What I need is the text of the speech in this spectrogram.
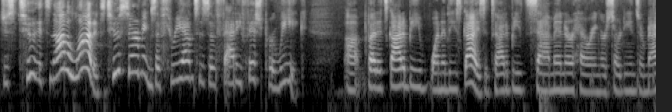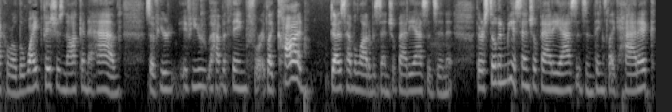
just two. It's not a lot. It's two servings of three ounces of fatty fish per week. Uh, but it's got to be one of these guys. It's got to be salmon or herring or sardines or mackerel. The white fish is not going to have. So if you're if you have a thing for like cod does have a lot of essential fatty acids in it. There are still going to be essential fatty acids in things like haddock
